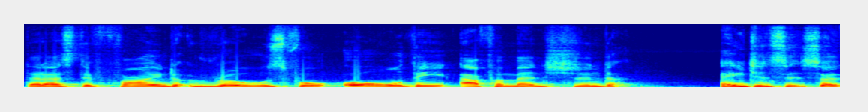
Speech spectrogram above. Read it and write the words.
that has defined roles for all the aforementioned agencies. So,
